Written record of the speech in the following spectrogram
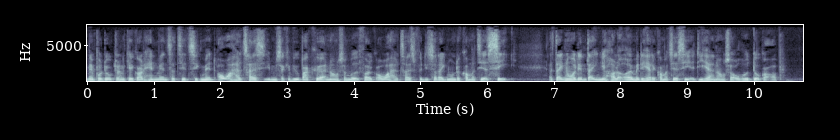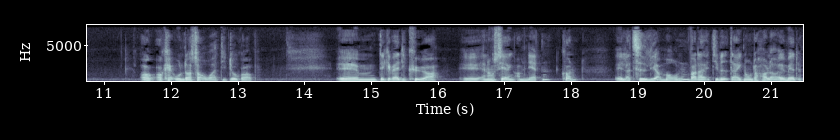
men produkterne kan godt henvende sig til et segment over 50, jamen så kan vi jo bare køre annoncer mod folk over 50, fordi så er der ikke nogen, der kommer til at se. Altså der er ikke nogen af dem, der egentlig holder øje med det her, der kommer til at se, at de her annoncer overhovedet dukker op. Og, og kan undre sig over, at de dukker op. Øhm, det kan være, at de kører øh, annoncering om natten kun, eller tidlig om morgenen, hvor der, de ved, der er ikke nogen, der holder øje med det.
